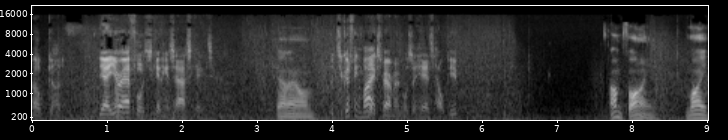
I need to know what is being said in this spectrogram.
Oh god. Yeah, your air force is getting its ass kicked. Yeah, no, I'm, It's a good thing my experimentals are here to help you. I'm fine. My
